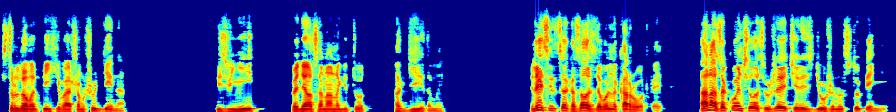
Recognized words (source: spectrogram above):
с трудом отпихивая Шамшуддина. Извини, поднялся на ноги тут. А где это мы? Лестница оказалась довольно короткой. Она закончилась уже через дюжину ступеней.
